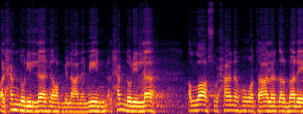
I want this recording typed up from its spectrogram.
والحمد لله رب العالمين الحمد لله আল্লাহ সুবহানাহ ওয়া তাআলা দরবারে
